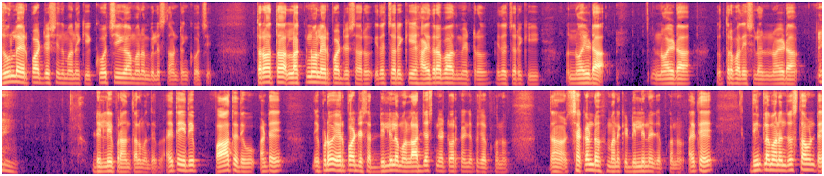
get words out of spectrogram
జూన్లో ఏర్పాటు చేసింది మనకి కోచిగా మనం పిలుస్తూ ఉంటాం కోచి. తర్వాత లక్నోలో ఏర్పాటు చేశారు. ఇది వచ్చరికి హైదరాబాద్ మెట్రో ఇది వచ్చరికి నోయిడా నోయిడా ఉత్తరప్రదేశ్లోని నోయిడా ఢిల్లీ ప్రాంతాల మధ్య. అయితే ఇది పాతది అంటే ఎప్పుడో ఏర్పాటు చేశారు. ఢిల్లీలో మన లార్జెస్ట్ నెట్వర్క్ అని చెప్పి చెప్పుకున్నాం. సెకండ్ మనకి ఢిల్లీనే చెప్పుకున్నాం. అయితే దీంట్లో మనం చూస్తూ ఉంటే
